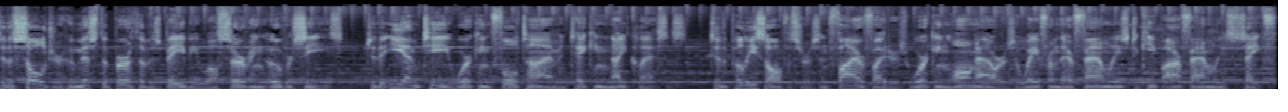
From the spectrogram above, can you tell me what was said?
To the soldier who missed the birth of his baby while serving overseas. To the EMT working full time and taking night classes. To the police officers and firefighters working long hours away from their families to keep our families safe.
